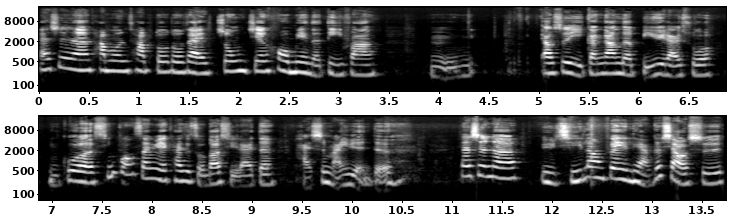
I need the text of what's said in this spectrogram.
但是呢，他们差不多都在中间后面的地方。嗯。要是以刚刚的比喻来说，你过了星光三月开始走到喜来登，还是蛮远的。但是呢，与其浪费两个小时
